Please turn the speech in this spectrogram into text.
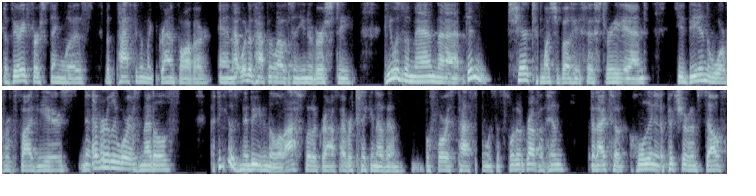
The very first thing was the passing of my grandfather, and that would have happened when I was in university. He was a man that didn't share too much about his history, and he'd been in the war for five years, never really wore his medals. I think it was maybe even the last photograph ever taken of him before his passing was this photograph of him that I took holding a picture of himself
